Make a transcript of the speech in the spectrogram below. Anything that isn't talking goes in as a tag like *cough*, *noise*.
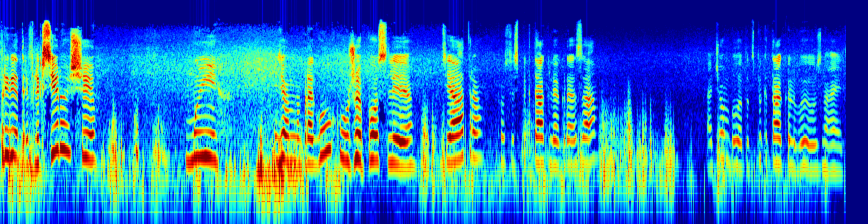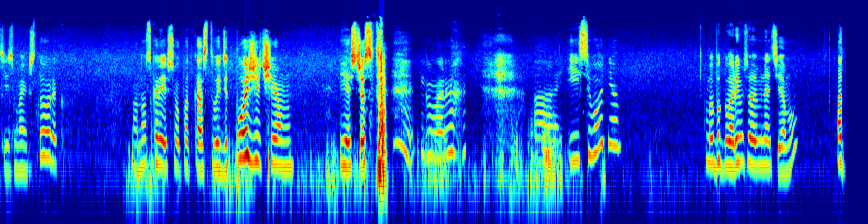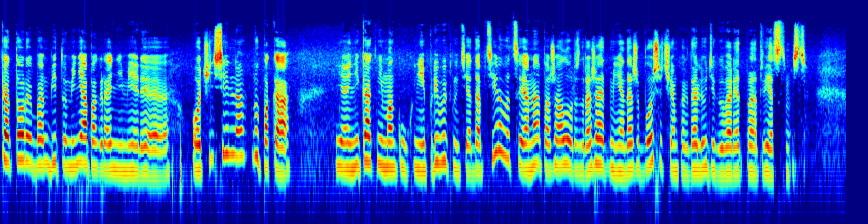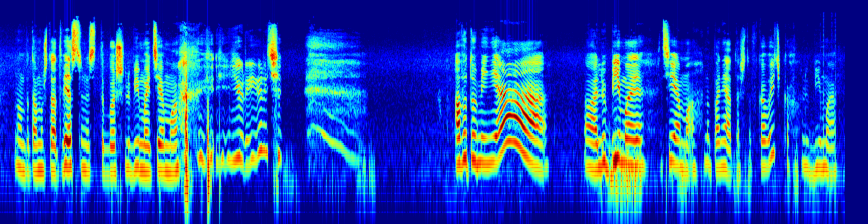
Привет, рефлексирующие. Мы идем на прогулку уже после театра, после спектакля «Гроза». О чем был этот спектакль, вы узнаете из моих сторик. Но, скорее всего, подкаст выйдет позже, чем я сейчас *laughs* говорю. А, и сегодня мы поговорим с вами на тему, от которой бомбит у меня, по крайней мере, очень сильно. Ну, пока я никак не могу к ней привыкнуть и адаптироваться, и она, пожалуй, раздражает меня даже больше, чем когда люди говорят про ответственность. Ну, потому что ответственность — это больше любимая тема *laughs* Юрия Юрьевича. А вот у меня а, любимая тема, ну, понятно, что в кавычках любимая —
